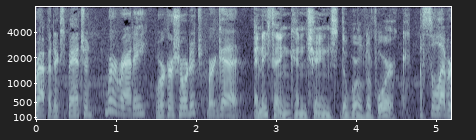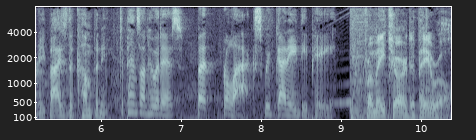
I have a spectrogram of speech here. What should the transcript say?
Rapid expansion? We're ready. Worker shortage? We're good. Anything can change the world of work. A celebrity buys the company. Depends on who it is. But relax, we've got ADP. From HR to payroll,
